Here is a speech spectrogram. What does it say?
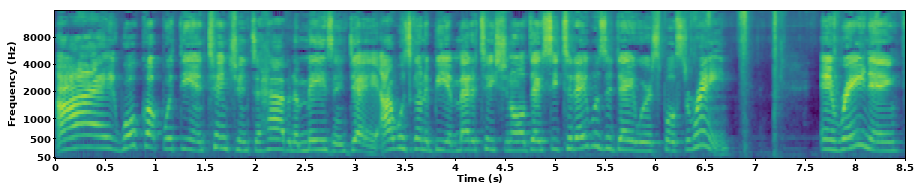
I woke up with the intention to have an amazing day. I was going to be in meditation all day. See, today was a day where it's supposed to rain. And raining,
